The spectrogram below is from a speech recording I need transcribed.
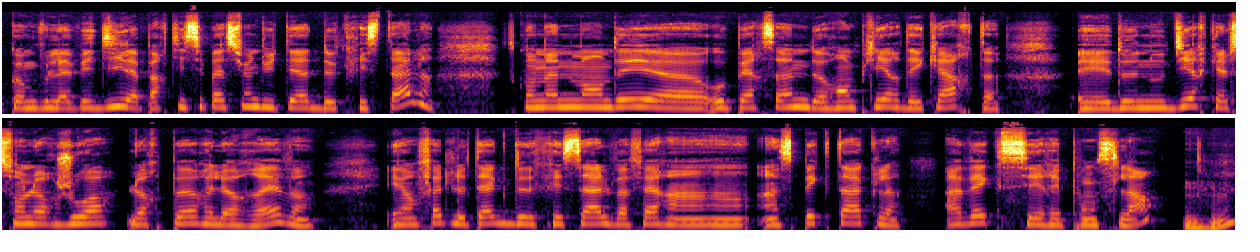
comme vous l'avez dit, la participation du théâtre de cristal, parce qu'on a demandé euh, aux personnes de remplir des cartes et de nous dire quelles sont leurs joies, leurs peurs et leurs rêves. Et en fait, le théâtre de cristal va faire un, un spectacle avec ces réponses-là. Mhm.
